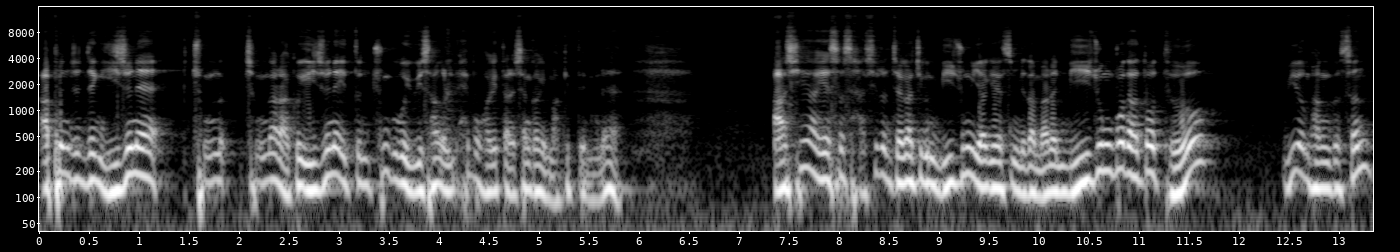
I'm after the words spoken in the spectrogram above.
아편 전쟁 이전에 청, 청나라 그 이전에 있던 중국의 위상을 회복하겠다는 생각이 많기 때문에 아시아에서 사실은 제가 지금 미중 이야기했습니다만 미중보다도 더 위험한 것은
